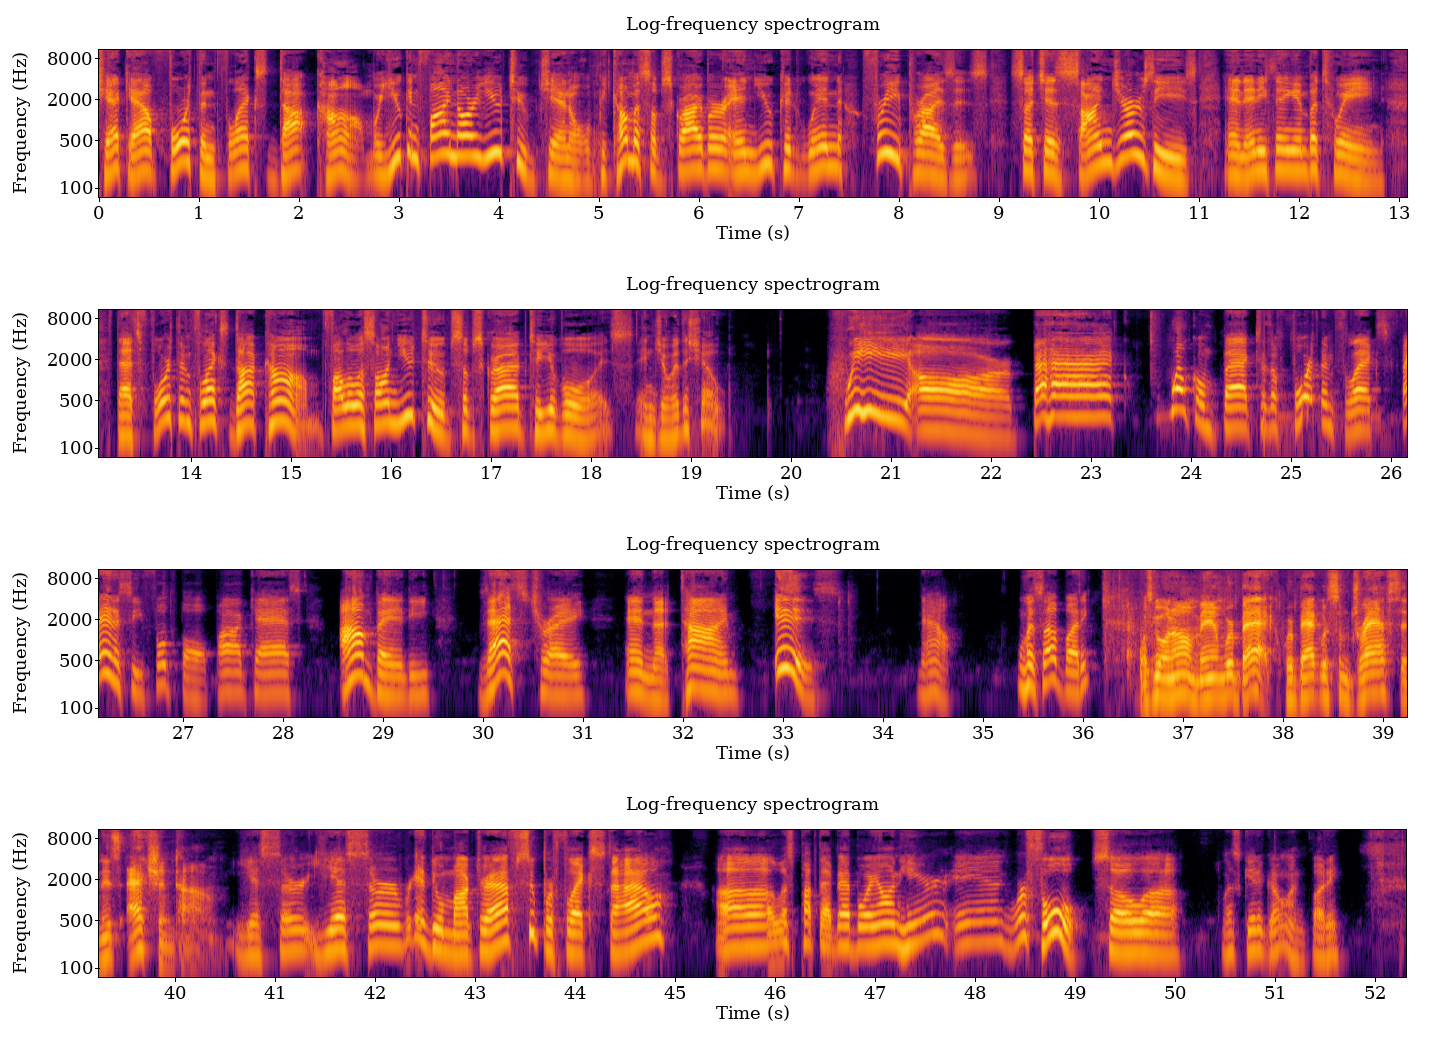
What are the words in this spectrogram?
check out fourthandflex.com where you can find our YouTube channel, become a subscriber, and you could win free prizes such as signed jerseys and anything in between. That's fourthandflex.com. Follow us on YouTube, subscribe to your boys. Enjoy the show. We are back. Welcome back to the Fourth and Flex Fantasy Football Podcast. I'm Bandy. That's Trey. And the time is now. What's up, buddy? What's going on, man? We're back. We're back with some drafts and it's action time. Yes, sir. Yes, sir. We're going to do a mock draft, super flex style. Uh, let's pop that bad boy on here and we're full. So, uh, let's get it going, buddy.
